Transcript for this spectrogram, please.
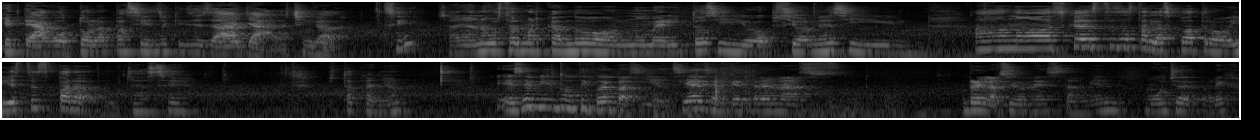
que te agotó la paciencia, que dices, ah, ya, la chingada. Sí. O sea, ya no voy a estar marcando numeritos y opciones y. Ah, no, es que este es hasta las 4 y este es para. Ya sé. Está cañón. Ese mismo tipo de paciencia es el que entra en las relaciones también, mucho de pareja,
